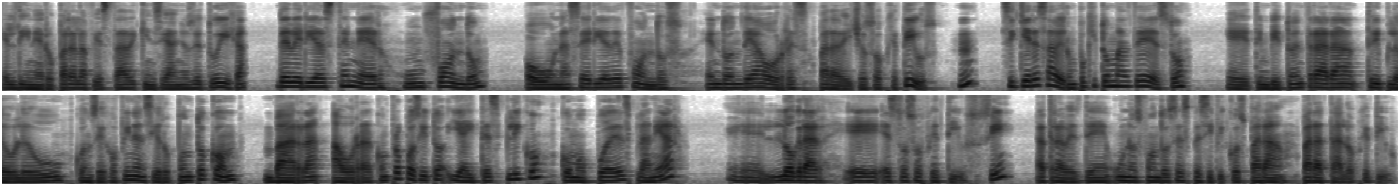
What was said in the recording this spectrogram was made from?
el dinero para la fiesta de 15 años de tu hija, deberías tener un fondo o una serie de fondos en donde ahorres para dichos objetivos. Si quieres saber un poquito más de esto, eh, te invito a entrar a www.consejofinanciero.com barra ahorrar con propósito y ahí te explico cómo puedes planear eh, lograr eh, estos objetivos, ¿sí? A través de unos fondos específicos para, para tal objetivo.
